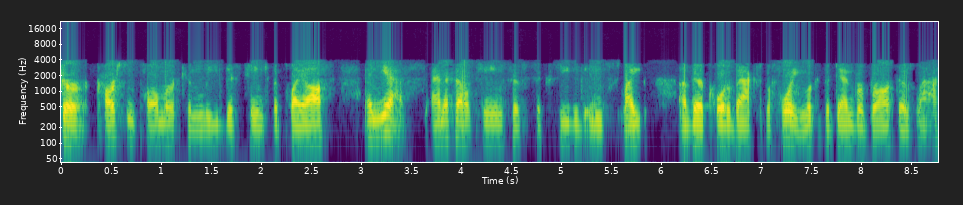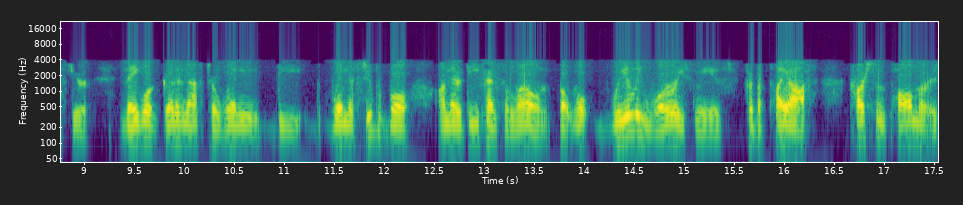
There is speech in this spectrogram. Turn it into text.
sure, Carson Palmer can lead this team to the playoffs. And yes, NFL teams have succeeded in spite of their quarterbacks before. You look at the Denver Broncos last year; they were good enough to win the win the Super Bowl on their defense alone. But what really worries me is for the playoffs, Carson Palmer is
